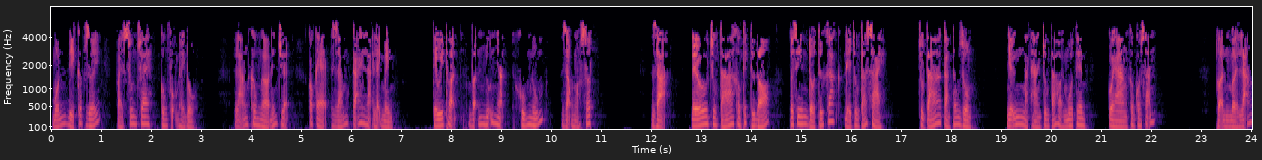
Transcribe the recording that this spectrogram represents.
muốn đi cấp dưới, phải xun xoe, cung phụng đầy đủ. Lãng không ngờ đến chuyện có kẻ dám cãi lại lệnh mình. Thiếu úy thuận vẫn nhũn nhặn, khúm núm, giọng ngọt sớt. Dạ, nếu chúng ta không thích thứ đó, tôi xin đổi thứ khác để chúng ta xài. Chúng ta cảm thông dùng. Những mặt hàng chúng ta hỏi mua thêm, quầy hàng không có sẵn. Thuận mời Lãng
